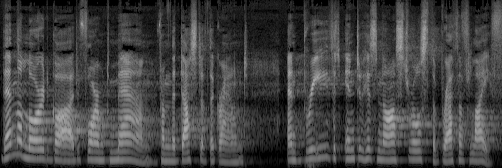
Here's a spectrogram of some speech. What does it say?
Then the Lord God formed man from the dust of the ground and breathed into his nostrils the breath of life,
